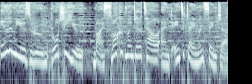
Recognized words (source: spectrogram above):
In the newsroom, brought to you by Swakopmund Hotel and Entertainment Centre.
